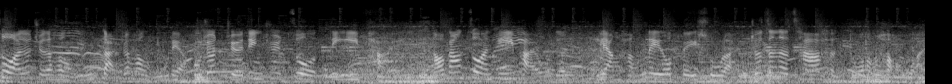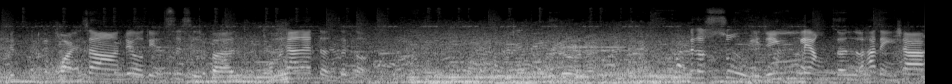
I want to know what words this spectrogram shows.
做完就觉得很无感，就很无聊，我就决定去坐第一排。然后刚做完第一排，我的两行泪都飞出来，就真的差很多，很好玩。晚上六点四十分，我们现在在等这个。这个树已经亮灯了，它等一下，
